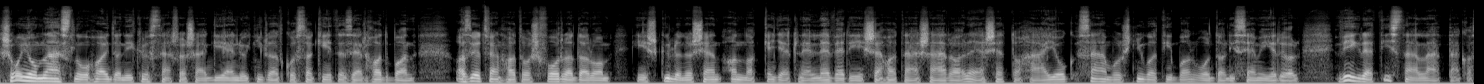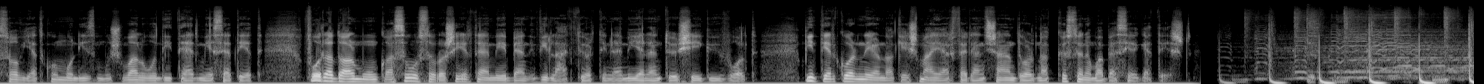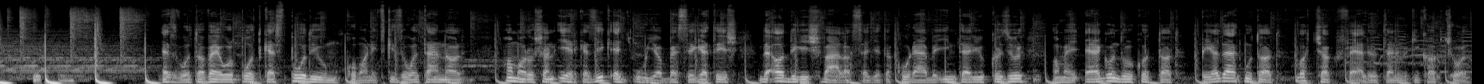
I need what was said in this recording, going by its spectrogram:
Sólyom László hajdani köztársasági elnök nyilatkozta 2006-ban az 56-os forradalom és különösen annak kegyetlen leverése hatására leesett a hályok számos nyugati baloldali szeméről. Végre tisztán látták a szovjet kommunizmus valódi természetét. Forradalmunk a szószoros értelmében világtörténelmi jelentőségű volt. Pintér Kornélnak és Májer Ferenc Sándornak köszönöm a beszélgetést. Ez volt a Veol Podcast Pódium Komanicki Zoltánnal. Hamarosan érkezik egy újabb beszélgetés, de addig is válasz egyet a korábbi interjúk közül, amely elgondolkodtat, példát mutat, vagy csak felhőtlenül kikapcsol.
